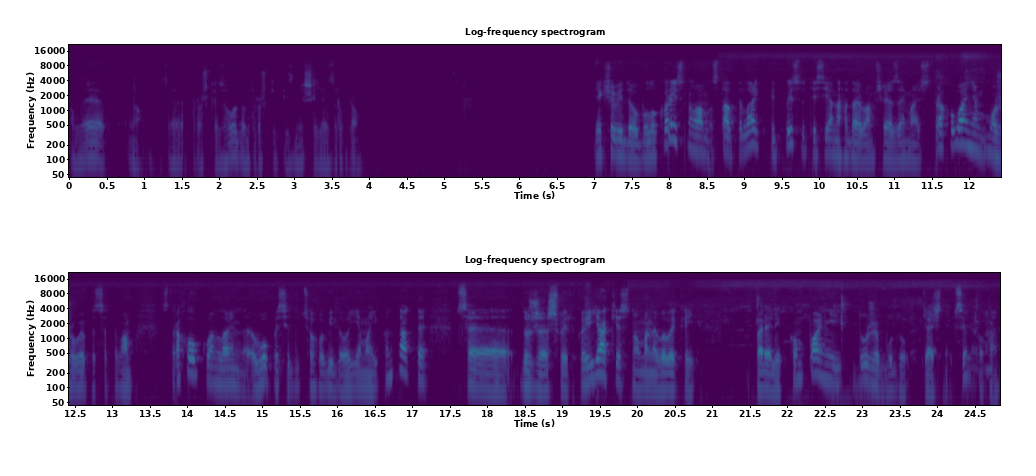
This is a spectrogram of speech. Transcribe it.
але ну, це трошки згодом, трошки пізніше я зроблю. Якщо відео було корисно вам, ставте лайк, підписуйтесь. Я нагадаю вам, що я займаюся страхуванням, можу виписати вам страховку онлайн. В описі до цього відео є мої контакти. Все дуже швидко і якісно. У мене великий перелік компаній. Дуже буду вдячний. Всім пока.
